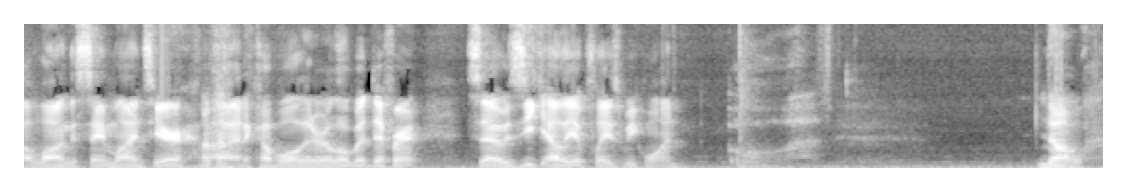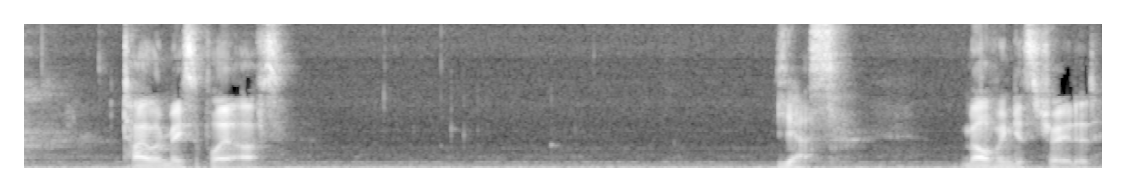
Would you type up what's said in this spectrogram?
along the same lines here, uh, and a couple that are a little bit different. So Zeke Elliott plays Week One. Oh. No. Tyler makes the playoffs. Yes. Melvin gets traded.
